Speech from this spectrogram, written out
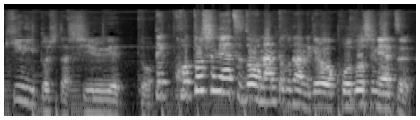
きりとしたシルエット。で、今年のやつどうなんてことなんだけど、今年のやつ、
